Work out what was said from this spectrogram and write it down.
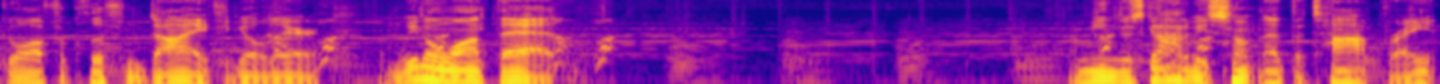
go off a cliff and die if you go there. And we don't want that. I mean, there's gotta be something at the top, right?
